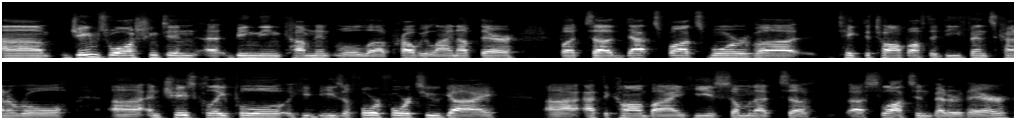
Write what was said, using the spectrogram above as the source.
um, James Washington, uh, being the incumbent, will uh, probably line up there. But uh, that spot's more of a take the top off the defense kind of role. Uh, and Chase Claypool, he, he's a 4-4-2 guy at the combine. He's someone that slots in better there.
